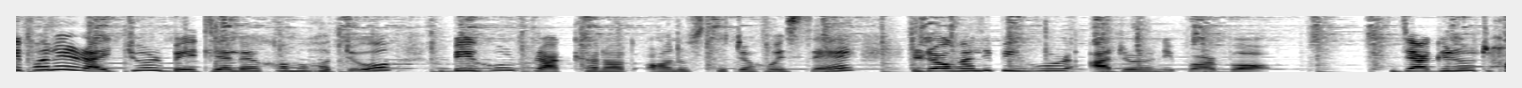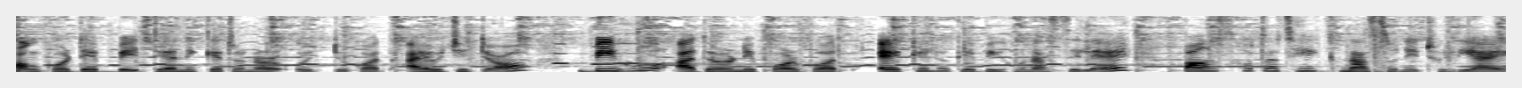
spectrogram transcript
ইফালে ৰাজ্যৰ বিদ্যালয়সমূহতো বিহুৰ প্ৰাক্ষণত অনুষ্ঠিত হৈছে ৰঙালী বিহুৰ আদৰণি পৰ্ব। জাগিৰোড শংকৰদেৱ বিদ্যা নিকেতনৰ উদ্যোগত আয়োজিত বিহু আদৰণি পৰ্বত একেলগে বিহু নাচিলে পাঁচ শতাধিক নাচনী ঢুলীয়াই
